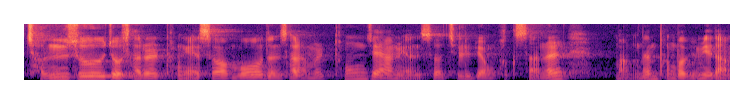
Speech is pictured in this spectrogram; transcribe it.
전수조사를 통해서 모든 사람을 통제하면서 질병 확산을 막는 방법입니다.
